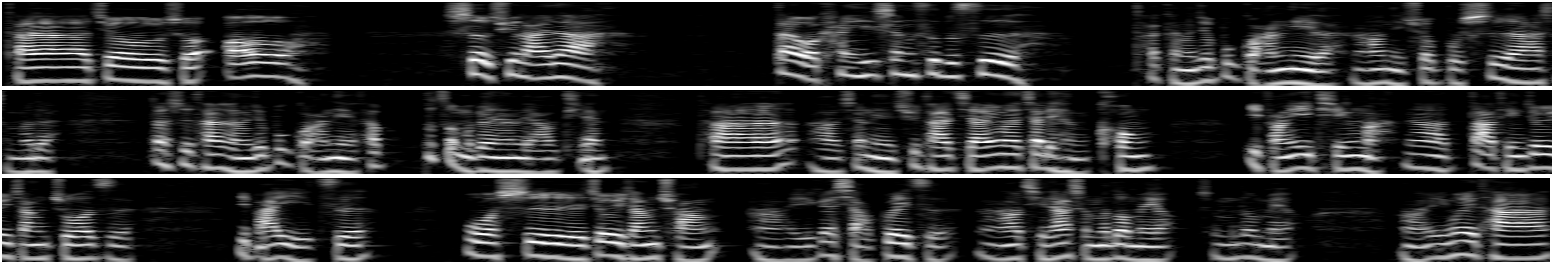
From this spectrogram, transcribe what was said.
他就说哦，社区来的，带我看医生是不是？他可能就不管你了，然后你说不是啊什么的，但是他可能就不管你，他不怎么跟人聊天。他好像你去他家，因为他家里很空，一房一厅嘛，那大厅就一张桌子，一把椅子，卧室就一张床啊，一个小柜子，然后其他什么都没有，什么都没有啊，因为他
